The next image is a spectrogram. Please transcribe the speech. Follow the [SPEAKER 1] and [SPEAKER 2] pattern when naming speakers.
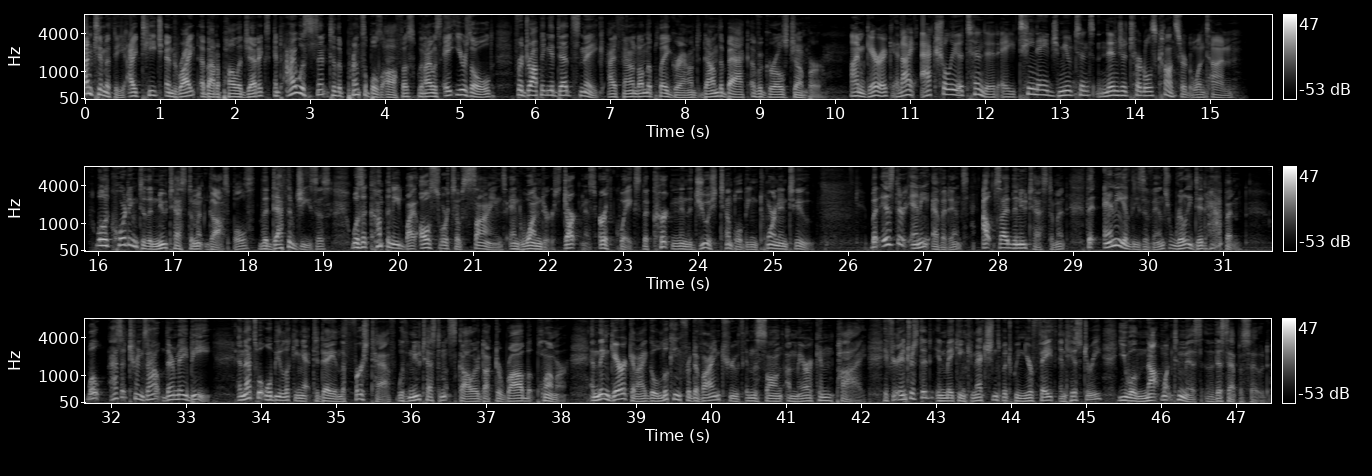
[SPEAKER 1] I'm Timothy. I teach and write about apologetics, and I was sent to the principal's office when I was eight years old for dropping a dead snake I found on the playground down the back of a girl's jumper.
[SPEAKER 2] I'm Garrick, and I actually attended a Teenage Mutant Ninja Turtles concert one time.
[SPEAKER 1] Well, according to the New Testament Gospels, the death of Jesus was accompanied by all sorts of signs and wonders darkness, earthquakes, the curtain in the Jewish temple being torn in two. But is there any evidence outside the New Testament that any of these events really did happen? Well, as it turns out, there may be. And that's what we'll be looking at today in the first half with New Testament scholar Dr. Rob Plummer. And then Garrick and I go looking for divine truth in the song American Pie. If you're interested in making connections between your faith and history, you will not want to miss this episode.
